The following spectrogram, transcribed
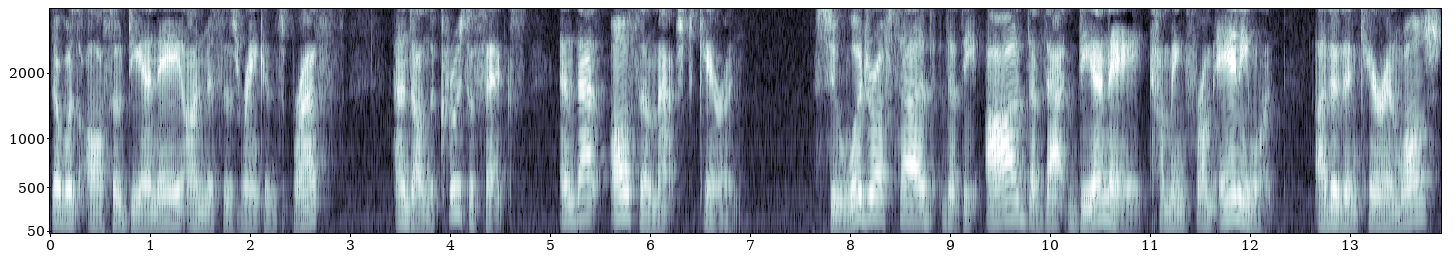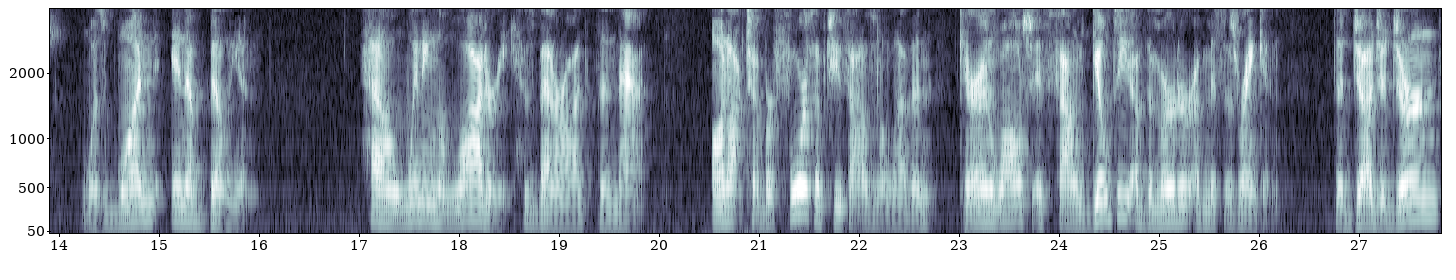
There was also DNA on Mrs. Rankin's breasts and on the crucifix, and that also matched Karen. Sue Woodruff said that the odds of that DNA coming from anyone other than Karen Walsh was one in a billion. Hell, winning the lottery has better odds than that. On October 4th of 2011, Karen Walsh is found guilty of the murder of Mrs. Rankin. The judge adjourned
